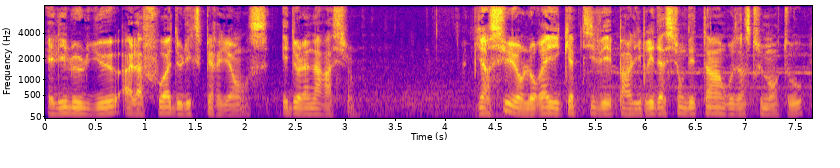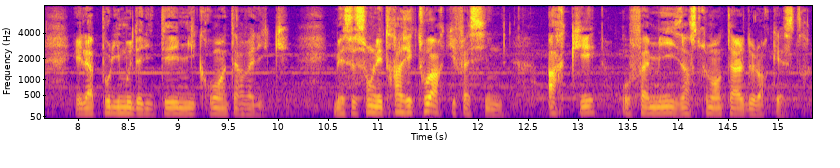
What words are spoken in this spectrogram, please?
Elle est le lieu à la fois de l'expérience et de la narration. Bien sûr, l'oreille est captivée par l'hybridation des timbres instrumentaux et la polymodalité micro-intervallique. Mais ce sont les trajectoires qui fascinent, arquées aux familles instrumentales de l'orchestre.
